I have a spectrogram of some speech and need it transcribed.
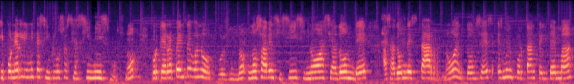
y poner límites incluso hacia sí mismos, ¿no? Porque de repente, bueno, pues no, no saben si sí, si no, hacia dónde, hacia dónde estar, ¿no? Entonces es muy importante el tema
